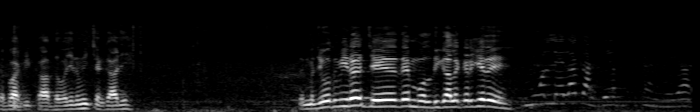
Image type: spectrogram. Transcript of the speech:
ਤੇ ਬਾਕੀ ਕੱਦ ਵਜਨ ਵੀ ਚੰਗਾ ਜੀ। ਤੇ ਮਨਜੋਤ ਵੀਰ, ਜੇ ਇਹਦੇ ਮੁੱਲ ਦੀ ਗੱਲ ਕਰੀਏ ਤੇ ਮੁੱਲ ਇਹਦਾ ਕਰਦੇ ਆ 95000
